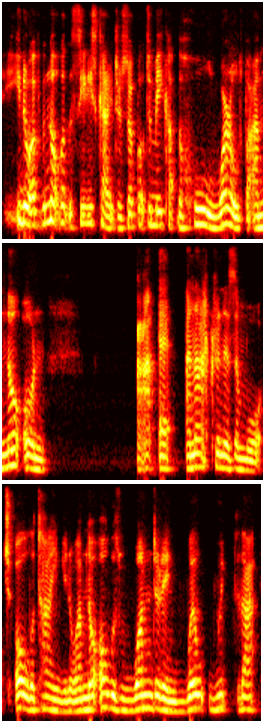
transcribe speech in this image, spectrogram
you know, I've not got the series characters, so I've got to make up the whole world, but I'm not on anachronism watch all the time. You know, I'm not always wondering, will would that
